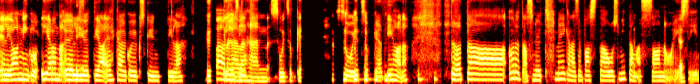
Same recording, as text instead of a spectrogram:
Eli on niinku hierontaöljyt ja ehkä joku yksi kynttilä. Kynttilä vähän suitsukkeet. Suitsukkeet, ihana. Tota, odotas nyt meikäläisen vastaus, mitä mä sanoisin.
